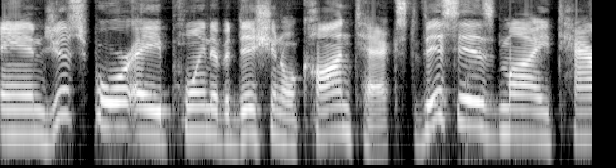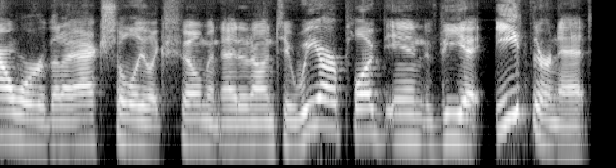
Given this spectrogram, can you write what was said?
And just for a point of additional context, this is my tower that I actually like film and edit onto. We are plugged in via Ethernet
